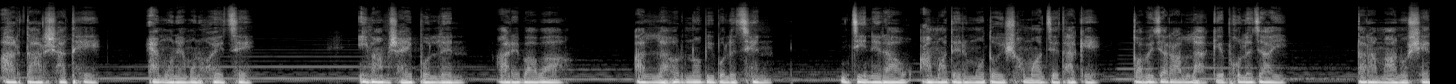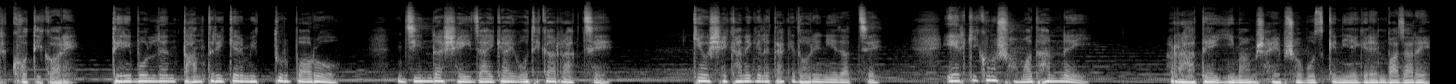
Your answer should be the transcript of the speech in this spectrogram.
আর তার সাথে এমন এমন হয়েছে। ইমাম সাহেব বললেন, আরে বাবা, আল্লাহর নবী বলেছেন জিনেরাও আমাদের মতোই সমাজে থাকে। তবে যারা আল্লাহকে ভুলে যায়, তারা মানুষের ক্ষতি করে। তিনি বললেন, তান্ত্রিকের মৃত্যুর পরও জিনরা সেই জায়গায় অধিকার রাখছে। কেউ সেখানে গেলে তাকে ধরে নিয়ে যাচ্ছে। এর কি কোনো সমাধান নেই? রাতে ইমাম সাহেব সবুজকে নিয়ে গেলেন বাজারে।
